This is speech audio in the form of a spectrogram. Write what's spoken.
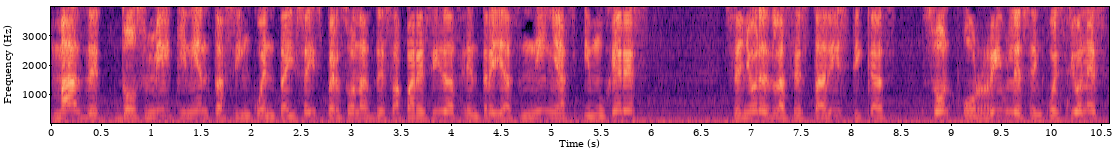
Más de 2.556 personas desaparecidas, entre ellas niñas y mujeres. Señores, las estadísticas son horribles en cuestiones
